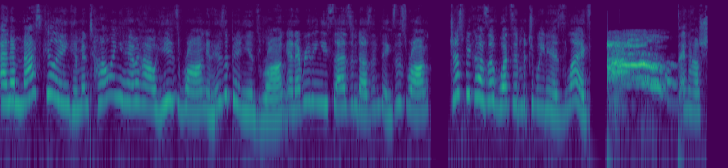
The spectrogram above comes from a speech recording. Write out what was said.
and emasculating him and telling him how he's wrong and his opinion's wrong and everything he says and does and thinks is wrong just because of what's in between his legs. And how sh-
